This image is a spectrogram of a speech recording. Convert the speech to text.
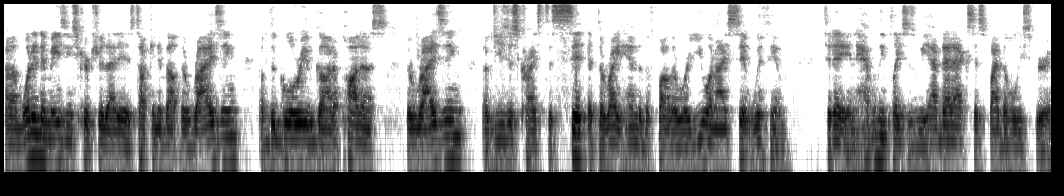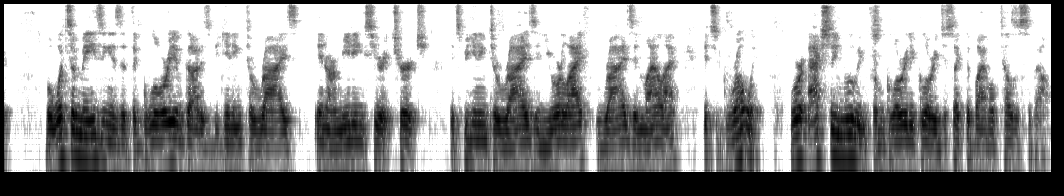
Um, what an amazing scripture that is, talking about the rising of the glory of God upon us, the rising of Jesus Christ to sit at the right hand of the Father, where you and I sit with him today in heavenly places. We have that access by the Holy Spirit. But what's amazing is that the glory of God is beginning to rise in our meetings here at church. It's beginning to rise in your life, rise in my life. It's growing. We're actually moving from glory to glory, just like the Bible tells us about.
